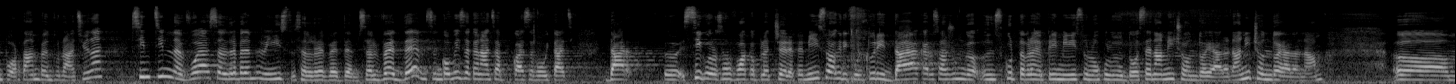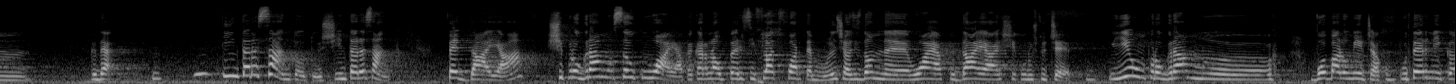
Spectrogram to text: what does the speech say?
important pentru națiune, simțim nevoia să-l revedem pe ministru, să-l revedem, să-l vedem. Sunt convinsă că n-ați apucat să vă uitați, dar uh, sigur o să vă facă plăcere. Pe ministrul agriculturii, Daia, care o să ajungă în scurtă vreme prim-ministru în locul lui Dose, n-am nicio îndoială, n-am nicio îndoială n-am. Uh, de interesant totuși, interesant. Pe Daia și programul său cu Oaia, pe care l-au persiflat foarte mult și au zis, domne, Oaia cu Daia și cu nu știu ce. E un program, uh, vorba lui Mircea, cu puternică,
